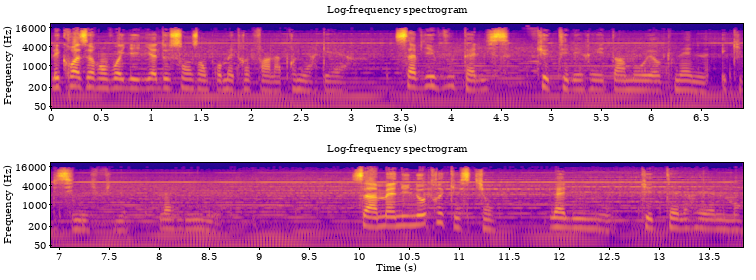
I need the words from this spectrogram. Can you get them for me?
Les croiseurs envoyés il y a 200 ans pour mettre fin à la Première Guerre. Saviez-vous, Thalys, que Téléré est un mot Éocnène et qu'il signifie la ligne? Ça amène une autre question. La ligne, qu'est-elle réellement?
